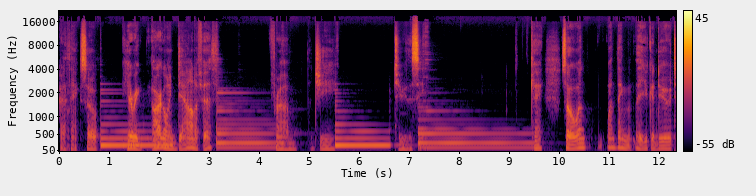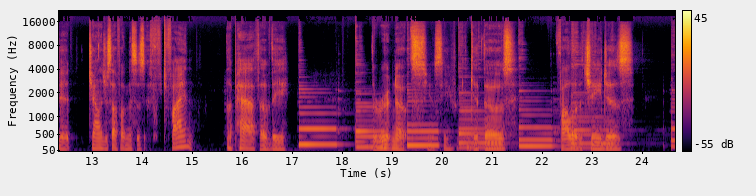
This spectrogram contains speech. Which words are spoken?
kind of thing. So here we are going down a fifth from the G to the C. Okay, so one one thing that you can do to challenge yourself on this is to find the path of the the root notes. You see if we can get those. Follow the changes. Okay,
